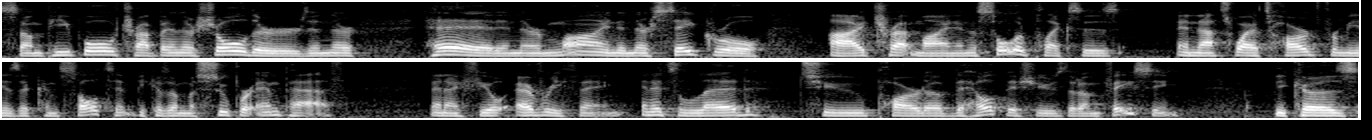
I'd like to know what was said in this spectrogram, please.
Some people trap it in their shoulders, in their head, in their mind, in their sacral. I trap mine in the solar plexus, and that's why it's hard for me as a consultant because I'm a super empath and I feel everything. And it's led to part of the health issues that I'm facing because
